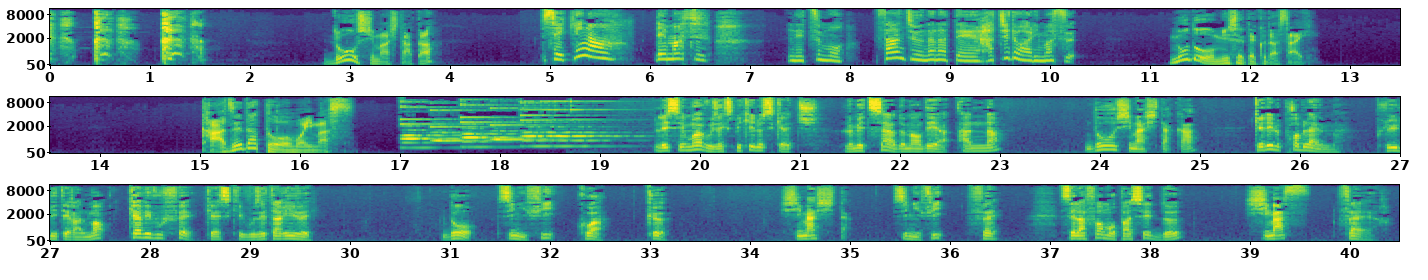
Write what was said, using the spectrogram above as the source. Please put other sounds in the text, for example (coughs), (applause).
どうしましたか咳が出ます。熱も37.8度あります。喉を見せてください。風邪だと思います。Laissez-moi vous expliquer le sketch. Le médecin a demandé à Anna どうしましたか quel est le problème. Plus littéralement, qu'avez-vous fait Qu'est-ce qui vous est arrivé どう Signifie quoi Que しました。signifie fait. c'est la forme au passé de shimas faire.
